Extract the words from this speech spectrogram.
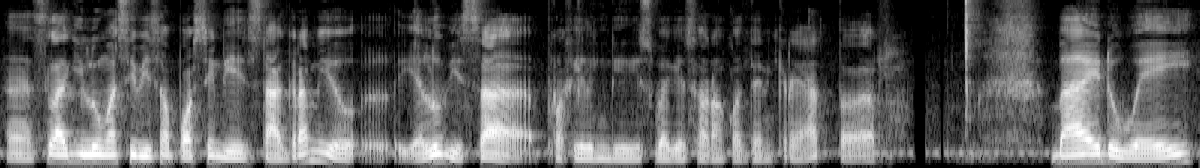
Uh, selagi lu masih bisa posting di Instagram, yuk, ya lu bisa profiling diri sebagai seorang konten kreator. By the way,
